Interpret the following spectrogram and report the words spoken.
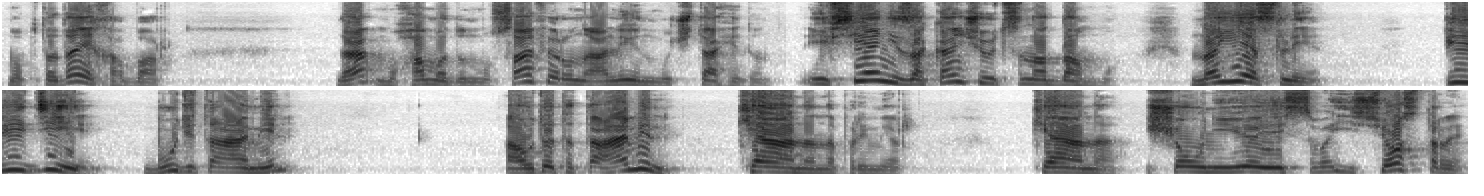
Муптада и хабар. Да? Мухаммадун мусафирун, алиин мучтахидун. И все они заканчиваются на дамму. Но если впереди будет амиль, а вот этот амиль, кяна, например, кяна, еще у нее есть свои сестры,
